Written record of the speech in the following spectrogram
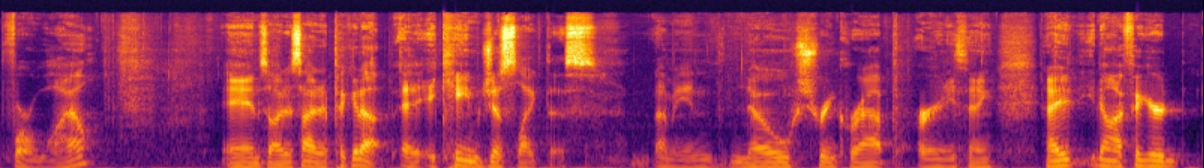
for a while. And so I decided to pick it up. It came just like this. I mean, no shrink wrap or anything. And I, you know, I figured,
